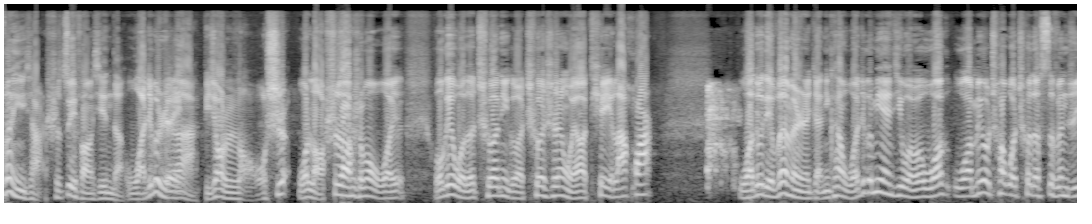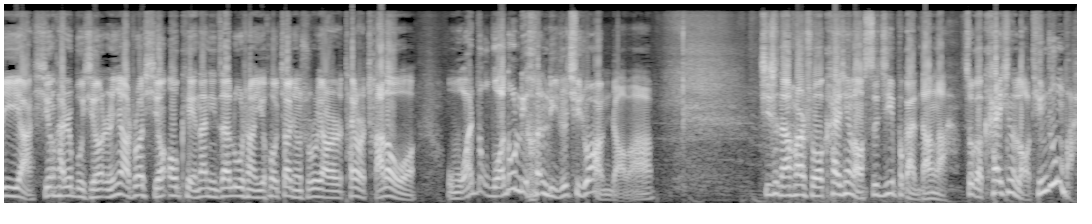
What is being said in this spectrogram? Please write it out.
问一下是最放心的。我这个人啊比较老实，我老实到什么？我我给我的车那个车身我要贴一拉花，我都得问问人家。你看我这个面积，我我我没有超过车的四分之一啊，行还是不行？人家要说行，OK，那你在路上以后交警叔叔要是他要是查到我，我都我都理很理直气壮，你知道吧？啊。机智男孩说：“开心老司机不敢当啊，做个开心的老听众吧。”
